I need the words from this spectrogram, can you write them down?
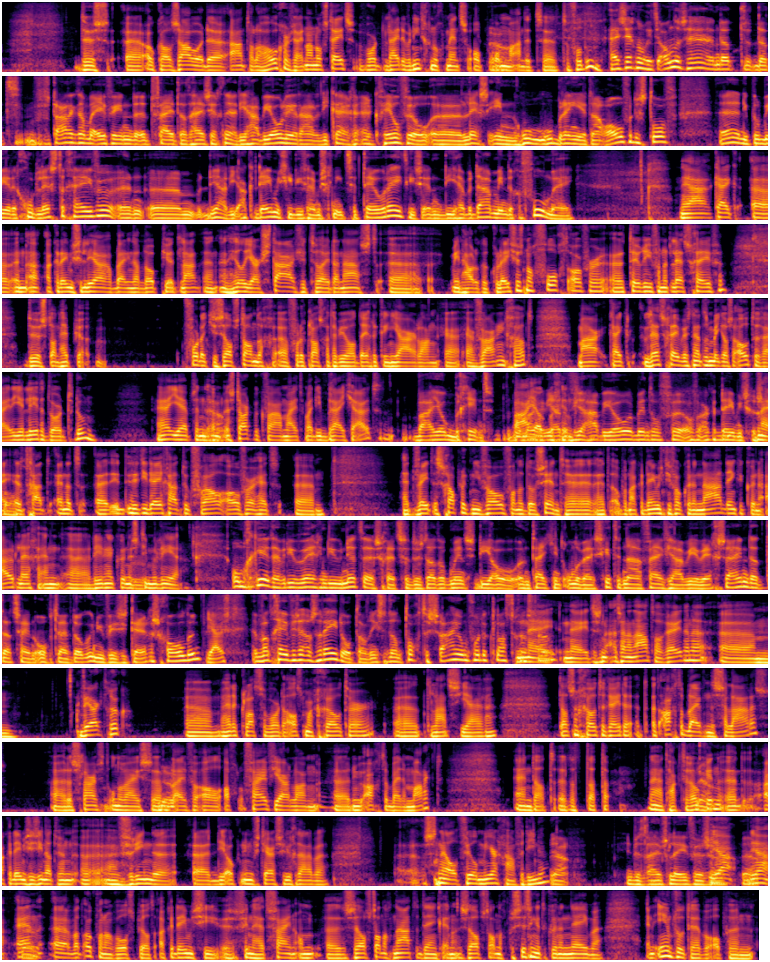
Dus uh, ook al zouden de aantallen hoger zijn... dan nog steeds wordt, leiden we niet genoeg mensen op om aan dit uh, te voldoen. Hij zegt nog iets anders. Hè? En dat, dat vertaal ik dan maar even in het feit dat hij zegt... Nou, die hbo-leraren die krijgen eigenlijk heel veel uh, les in... Hoe, hoe breng je het nou over, de stof. die proberen goed les te geven. En ehm, ja, die academici die zijn misschien iets te theoretisch... en die hebben daar minder gevoel mee. Nou ja, kijk, uh, een academische leraaropleiding... dan loop je het een, een, heel jaar stage... terwijl je daarnaast uh, inhoudelijke colleges nog volgt... over uh, theorie van het lesgeven. Dus dan heb je... Voordat je zelfstandig voor de klas gaat... heb je wel degelijk een jaar lang ervaring gehad. Maar kijk, lesgeven is net een beetje als autorijden. Je leert het door het te doen. He, je hebt een, ja. een, startbekwaamheid, maar die breid je uit. Waar je ook begint. Waar je ook begint. Of je hbo bent of, of academisch geschoold. Nee, het gaat, en het, dit idee gaat natuurlijk vooral over het het wetenschappelijk niveau van de docent. Het op een academisch niveau kunnen nadenken, kunnen uitleggen... en uh, leerlingen kunnen mm. stimuleren. Omgekeerd hebben we die beweging die u net uh, schetste... dus dat ook mensen die al een tijdje in het onderwijs zitten... na vijf jaar weer weg zijn. Dat, dat zijn ongetwijfeld ook universitair gescholden. Juist. En wat geven ze als reden op dan? Is het dan toch te saai om voor de klas te gaan nee, staan? Nee, er zijn een aantal redenen. Um, werkdruk. Um, de klassen worden alsmaar groter uh, de laatste jaren. Dat is een grote reden. Het, het achterblijvende salaris. Uh, de salaris in het onderwijs ja. blijven al vijf jaar lang uh, nu achter bij de markt. En dat, dat, dat, nou, het hakt er ook ja. in. de academici zien dat hun, hun vrienden die ook een universitair studie gedaan hebben... snel veel meer gaan verdienen. Ja. In het bedrijfsleven. Zo. Ja, ja. ja. en ja. wat ook wel een rol speelt... academici vinden het fijn om zelfstandig na te denken... en zelfstandig beslissingen te kunnen nemen... en invloed te hebben op hun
